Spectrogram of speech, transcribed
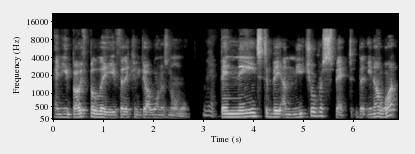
and you both believe that it can go on as normal. Yeah. There needs to be a mutual respect that, you know what?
